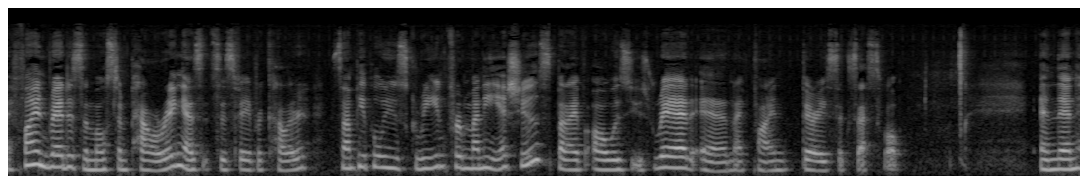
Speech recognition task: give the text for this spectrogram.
I find red is the most empowering as it's his favorite color. Some people use green for money issues, but I've always used red and I find very successful. And then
